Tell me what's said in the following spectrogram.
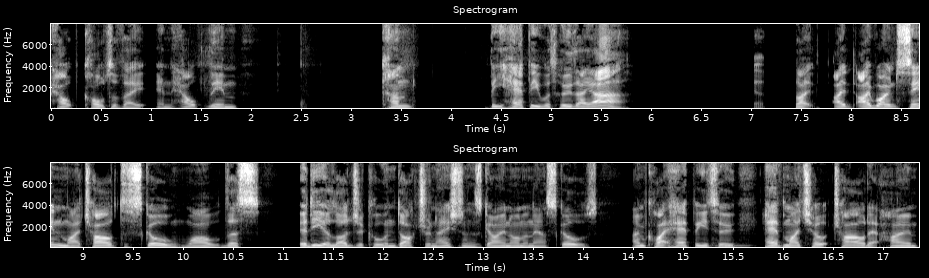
help cultivate and help them come be happy with who they are. Like I, I won't send my child to school while this ideological indoctrination is going on in our schools. I'm quite happy to have my ch- child at home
